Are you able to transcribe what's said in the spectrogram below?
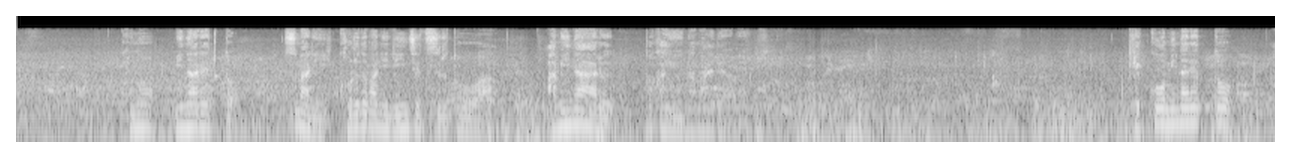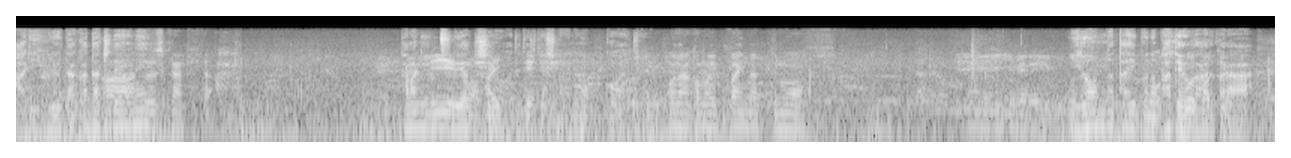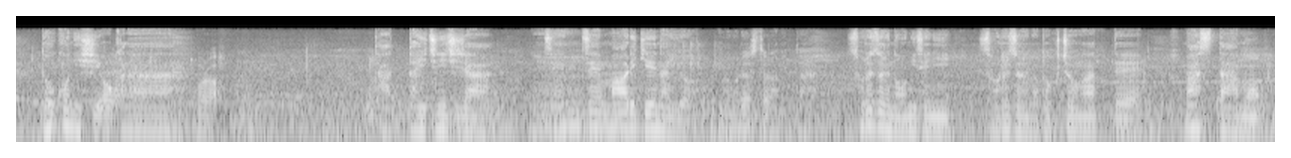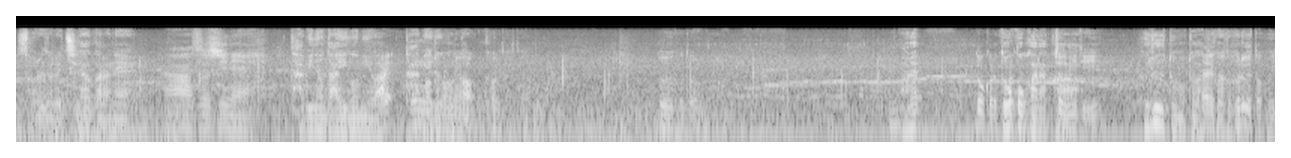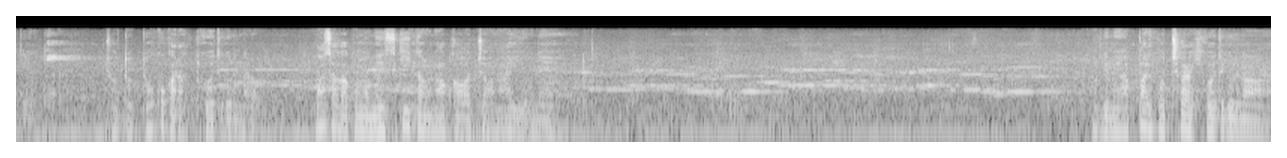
このミナレットつまりコルドバに隣接する塔はアミナールとかいう名前だよね。結構ミナレットありふれた形だよね。た。まにつぶやき汁が出てきてしまうのもご愛嬌お腹もいっぱいになっても。いろんなタイプのパテオがあるからどこにしようかな。ほら。たった一日じゃ全然回りきれないよ。レストランみたい。それぞれのお店にそれぞれの特徴があってマスターもそれぞれ違うからね。ああ涼しいね旅の醍醐味は食べること。どういうこと？あれ？どこからどこかフルートの音が聞こえてくる。ちょっとどこから聞こえてくるんだろう。まさかこのメスキータの中じゃないよね。でもやっぱりこっちから聞こえてくるな。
